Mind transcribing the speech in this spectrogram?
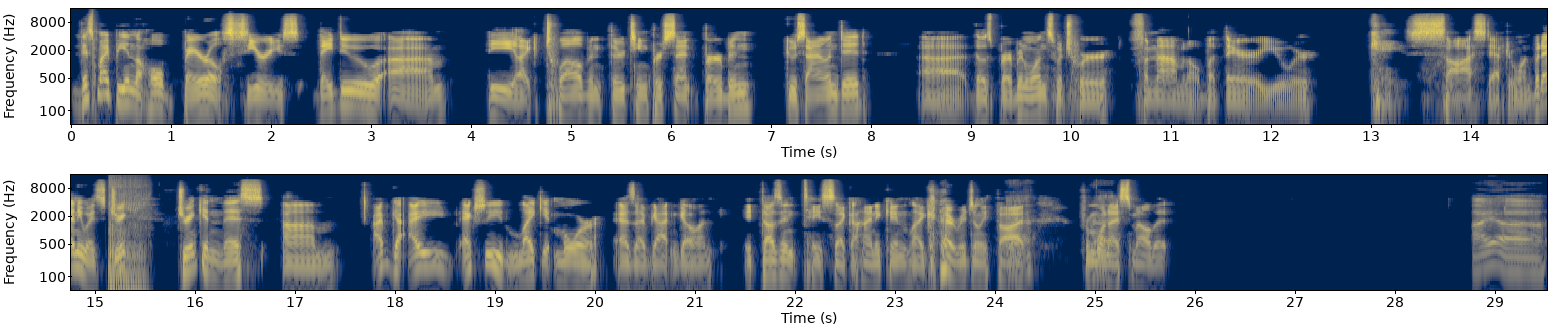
this might be in the whole barrel series. They do um the like twelve and thirteen percent bourbon. Goose Island did uh those bourbon ones, which were phenomenal. But there you were okay, sauced after one. But anyways, drink drinking this. Um, I've got I actually like it more as I've gotten going. It doesn't taste like a Heineken like I originally thought Yeah. from when I smelled it. I uh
